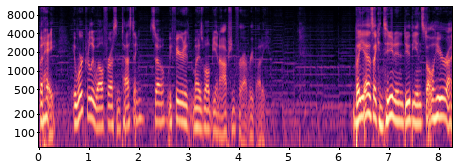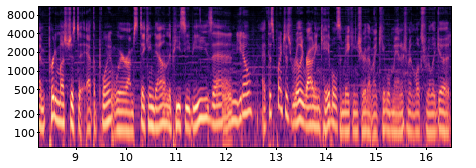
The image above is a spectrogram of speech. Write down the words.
But hey, it worked really well for us in testing, so we figured it might as well be an option for everybody. But yeah, as I continue to do the install here, I'm pretty much just at the point where I'm sticking down the PCBs and, you know, at this point just really routing cables and making sure that my cable management looks really good.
